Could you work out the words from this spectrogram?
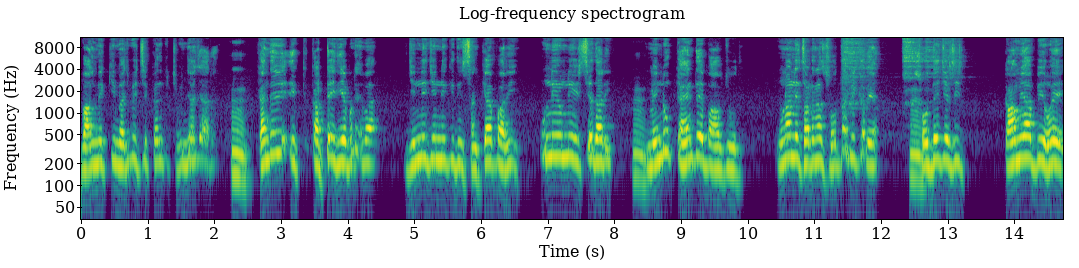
ਵਾਲਮੀਕੀ ਮਜਬੀ ਸਿੱਖਾਂ ਦੀ 55000 ਹੈ। ਹੂੰ। ਕਹਿੰਦੇ ਇੱਕ ਕੱਟ ਏਰੀਆ ਬਣਿਆ ਵਾ ਜਿੰਨੀ ਜਿੰਨੀ ਕੀ ਦੀ ਸੰਖਿਆ ਭਾਰੀ ਉਨੀ ਉਨੀ ਹਿੱਸੇਦਾਰੀ। ਮੈਨੂੰ ਕਹਿਣ ਦੇ ਬਾਵਜੂਦ ਉਹਨਾਂ ਨੇ ਸਾਡੇ ਨਾਲ ਸੌਦਾ ਵੀ ਕਰਿਆ। ਸੌਦੇ 'ਚ ਅਸੀਂ ਕਾਮਯਾਬ ਵੀ ਹੋਏ।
